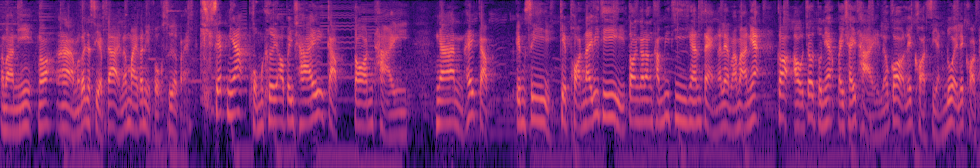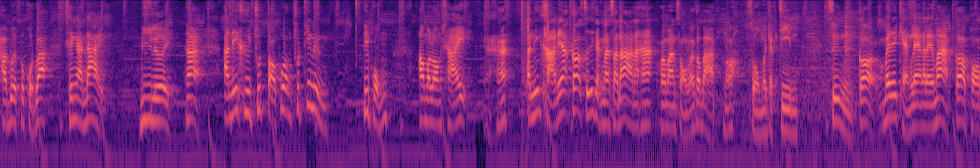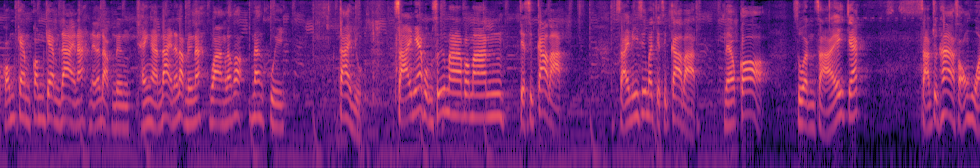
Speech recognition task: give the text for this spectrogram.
ประมาณนี้เนาะอ่ามันก็จะเสียบได้แล้วไมค์ก็หนีบปกเสื้อไป เซตเนี้ยผมเคยเอาไปใช้กับตอนถ่ายงานให้กับ MC เก็บพอร์ตในพิธี ตอนกำลังทำพิธีงานแต่งอะไรประมาณเนี้ยก็เอาเจ้าตัวเนี้ยไปใช้ถ่ายแล้วก็เลคคอร์ดเสียงด้วยเลคคอร์ดภาพด้วยปรากฏว่าใช้งานได้ดีเลยอะอันนี้คือชุดต่อพ่วงชุดที่หนึ่งที่ผมเอามาลองใช้นะฮะอันนี้ขาเนี้ยก็ซื้อจาก Lazada นะฮะประมาณ 200กว่าบาทเนาะส่งมาจากจีน ซึ่งก็ไม่ได้แข็งแรงอะไรมาก ก็พอก้อมแก้มก้อมแก้มได้นะ ในระดับหนึ่งใช้งานได้ในระดับหนึ่งนะ วางแล้วก็นั่งคุยได้อยู่ สายนี้ผมซื้อมาประมาณ 79 บาท สายนี้ซื้อมา 79 บาท แล้วก็ส่วนสายแจ็ค3.5 2 หัว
